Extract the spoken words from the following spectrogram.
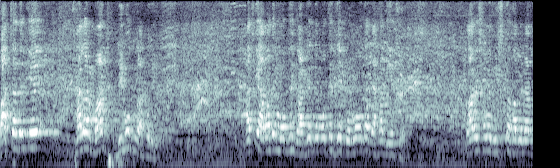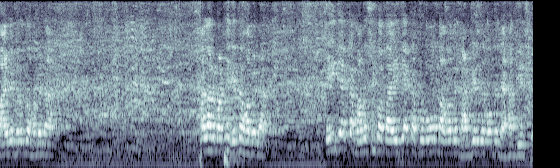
বাচ্চাদেরকে খেলার মাঠ বিমুখ না করি। আজকে আমাদের মধ্যে গার্জেনদের মধ্যে যে প্রবণতা দেখা দিয়েছে, কারোর সঙ্গে মিশতে হবে না, বাইরে বেরোতে হবে না। খেলার মাঠে যেতে হবে না। এই যে একটা মানসিকতা, এই যে একটা প্রবণতা আমাদের গার্জেনদের মধ্যে দেখা দিয়েছে,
